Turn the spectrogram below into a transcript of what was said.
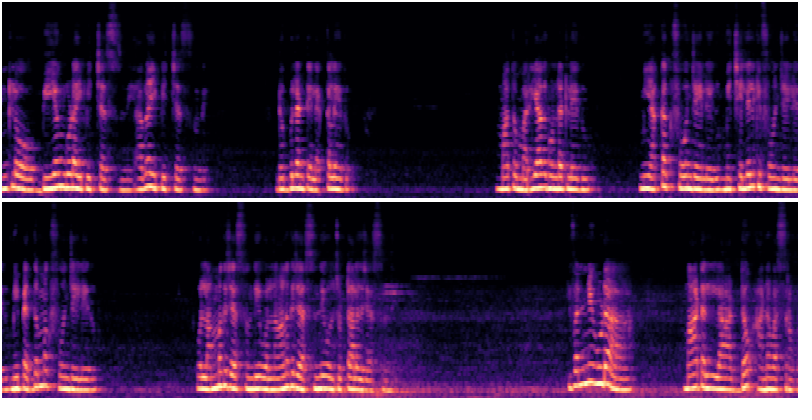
ఇంట్లో బియ్యం కూడా అయిపిచ్చేస్తుంది అవే అయిపిచ్చేస్తుంది డబ్బులంటే లెక్కలేదు. మాతో మర్యాదగా ఉండట్లేదు. మీ అక్కకి ఫోన్ చేయలేదు మీ చెల్లెలకి ఫోన్ చేయలేదు మీ పెద్దమ్మకి ఫోన్ చేయలేదు. వాళ్ళ అమ్మకి చేస్తుంది వాళ్ళ నాన్నకి చేస్తుంది వాళ్ళ చుట్టాలకు చేస్తుంది. ఇవన్నీ కూడా మాటల్లా అడ్డం అనవసరం.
